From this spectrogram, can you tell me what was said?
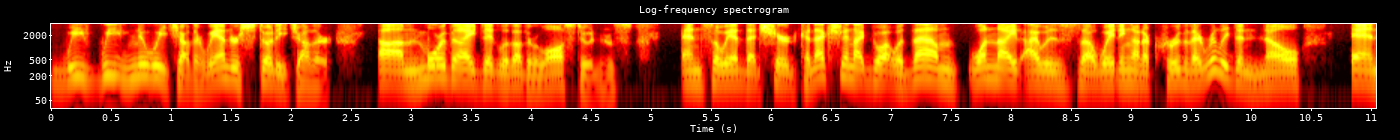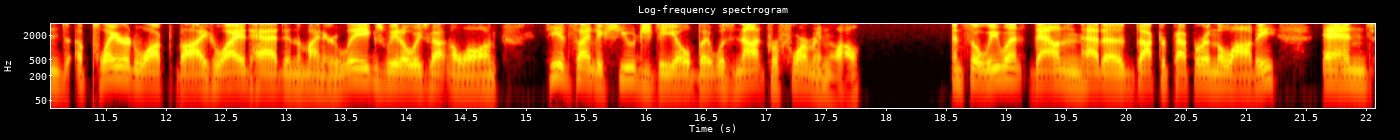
we we knew each other. We understood each other um, more than I did with other law students. And so we had that shared connection. I'd go out with them. One night I was uh, waiting on a crew that I really didn't know. And a player had walked by who I had had in the minor leagues. We had always gotten along. He had signed a huge deal, but it was not performing well. And so we went down and had a Dr. Pepper in the lobby. And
